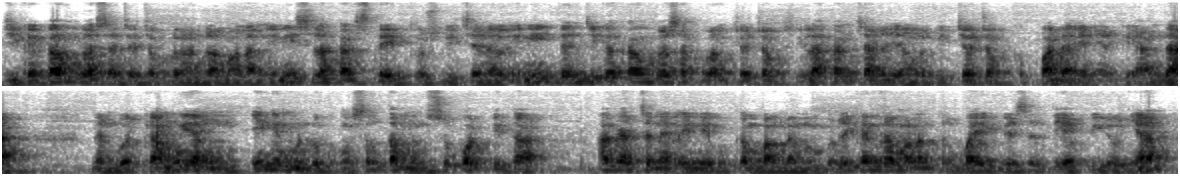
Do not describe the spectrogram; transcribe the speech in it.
Jika kamu merasa cocok dengan ramalan ini, silahkan stay terus di channel ini. Dan jika kamu merasa kurang cocok, silahkan cari yang lebih cocok kepada energi Anda. Dan buat kamu yang ingin mendukung serta mensupport kita, Agar channel ini berkembang dan memberikan ramalan terbaik di setiap videonya,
